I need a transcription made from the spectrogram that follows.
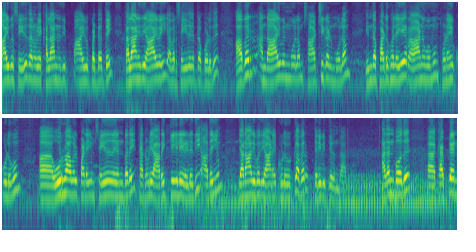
ஆய்வு செய்து தன்னுடைய கலாநிதி ஆய்வு பட்டத்தை கலாநிதி ஆய்வை அவர் செய்துகின்ற பொழுது அவர் அந்த ஆய்வின் மூலம் சாட்சிகள் மூலம் இந்த படுகொலையை இராணுவமும் துணைக்குழுவும் ஊர்காவல் படையும் செய்தது என்பதை தன்னுடைய அறிக்கையிலே எழுதி அதையும் ஜனாதிபதி ஆணைக்குழுவுக்கு அவர் தெரிவித்திருந்தார். அதன்போது கேப்டன்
